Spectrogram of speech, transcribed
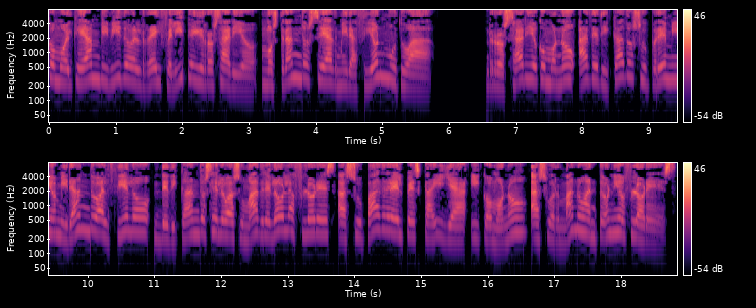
como el que han vivido el rey Felipe y Rosario, mostrándose admiración mutua. Rosario como no, ha dedicado su premio mirando al cielo, dedicándoselo a su madre Lola Flores, a su padre el Pescailla, y como no, a su hermano Antonio Flores.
